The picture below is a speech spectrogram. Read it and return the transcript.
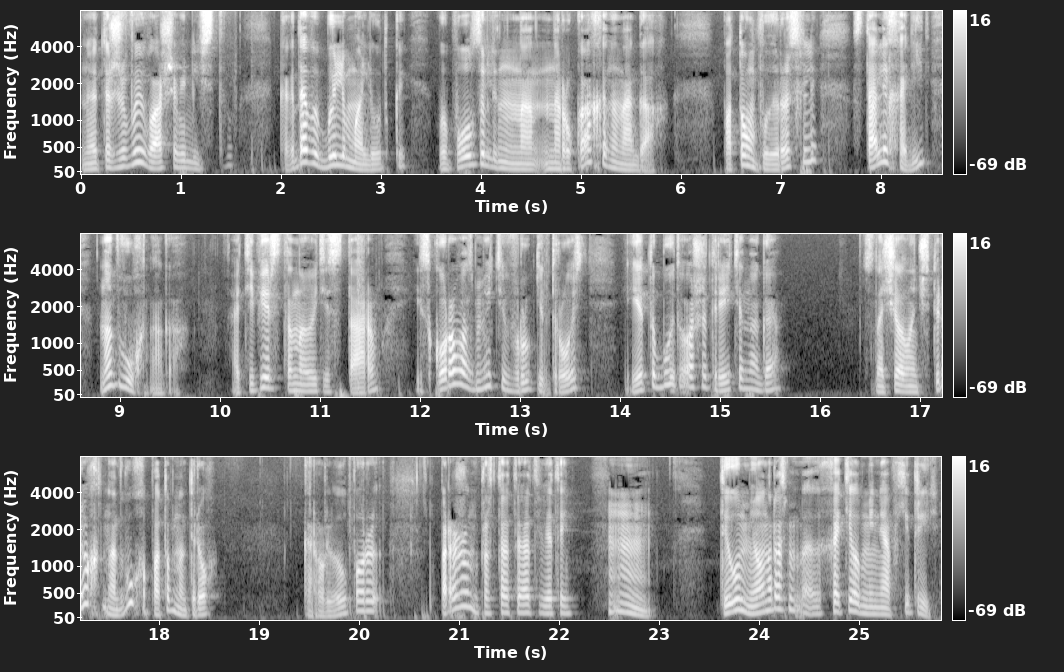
«Но это же вы, ваше величество. Когда вы были малюткой, вы ползали на, на руках и на ногах. Потом выросли, стали ходить на двух ногах. А теперь становитесь старым и скоро возьмете в руки трость, и это будет ваша третья нога. Сначала на четырех, на двух, а потом на трех. Король был поражен простотой ответа. Хм, ты умен, раз хотел меня обхитрить.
